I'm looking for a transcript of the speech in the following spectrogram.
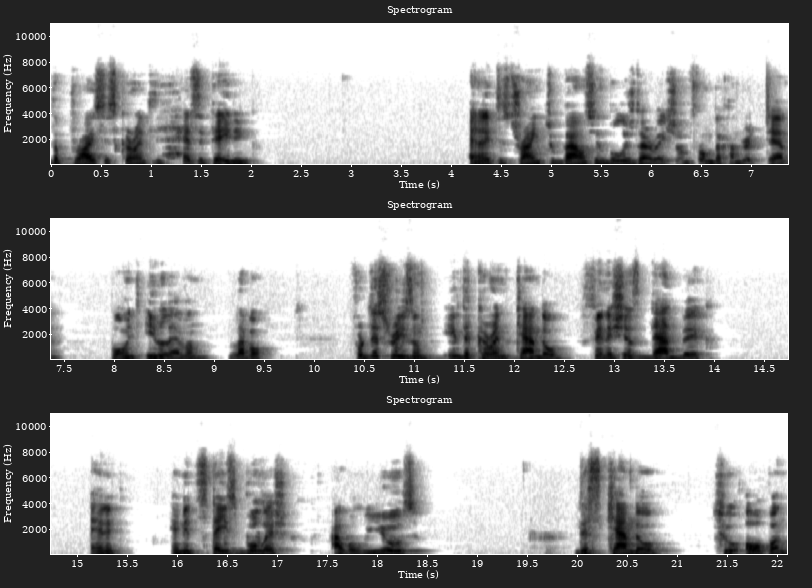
the price is currently hesitating and it is trying to bounce in bullish direction from the 110.11 level. For this reason, if the current candle finishes that big and it and it stays bullish, I will use this candle to open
